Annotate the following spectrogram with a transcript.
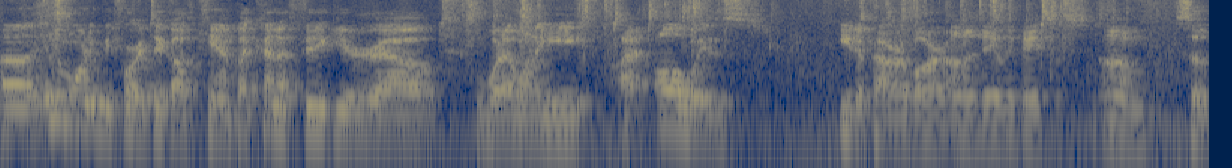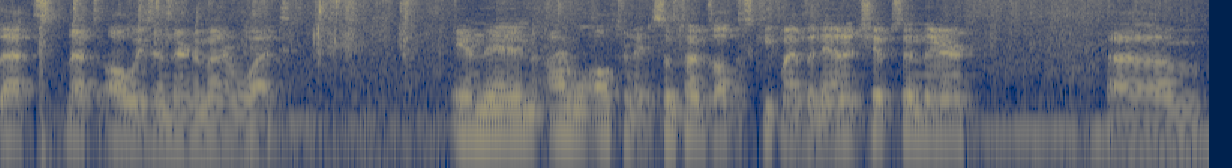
uh, in the morning before I take off camp, I kind of figure out what I want to eat. I always eat a power bar on a daily basis. Um, so that's that's always in there no matter what. And then I will alternate. Sometimes I'll just keep my banana chips in there, um,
